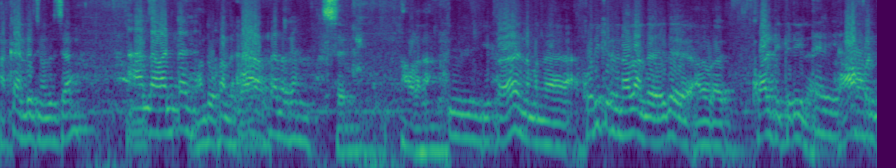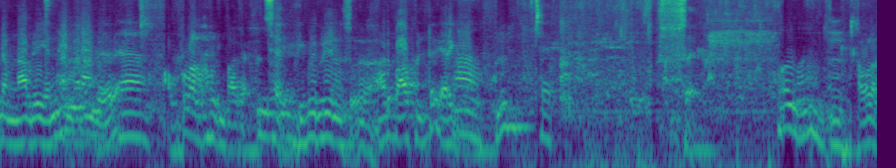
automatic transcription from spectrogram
அக்கா எந்திரிச்சு வந்துருச்சா? அந்த வந்துட்டாங்க. வந்து உட்காந்துருக்காங்க சரி அவ்வளோதான் இப்போ நம்ம கொதிக்கிறதுனால அந்த இது அதோட குவாலிட்டி தெரியல. ஆஃப் பண்ணிட்டோம்னா அப்படியே என்ன. அவ்வளோ அழகாக இருக்கும் பார்க்க. சரி இப்படி இப்படி அடுப்பு ஆஃப் பண்ணிட்டு இறக்கி. சரி. சரி. ம் அவ்வளோ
